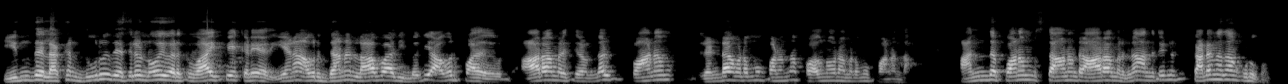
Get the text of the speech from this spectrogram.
இந்த லக்கன் குரு தேசத்துல நோய் வரக்கு வாய்ப்பே கிடையாது. ஏன்னா அவர் தன லாபாதிபதி அவர் ப- ஆறாம் இடத்துல இருந்தால் பணம் ரெண்டாம் இடமும் பணம் தான் பதினோராம் இடமும் பணம் தான் அந்த பணம் ஸ்தானம்ன்ற ஆறாம் இருந்தால் அந்த டைம்ல கடனை தான் கொடுக்கும்.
